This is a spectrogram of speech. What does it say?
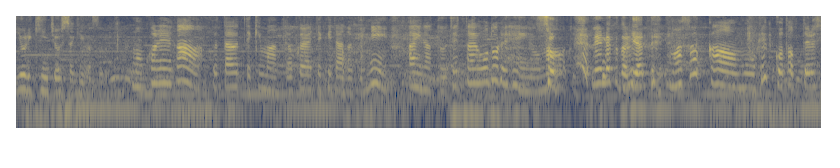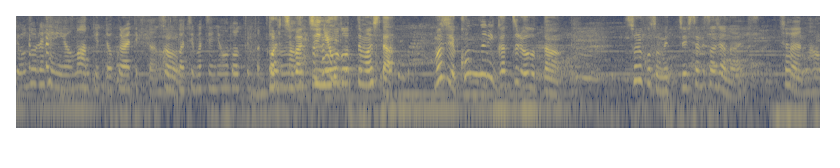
より緊張した気がする。もうこれが歌うって決まって送られてきた時にアイナと絶対踊れへんよなって連絡取り合って。まさかもう結構経ってるし踊れへんよなって言って送られてきたのバチバチに踊ってたバチバチに踊ってました。マジでこんなにがっつり踊ったん。それこそめっちゃ久々じゃない？そうやな。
